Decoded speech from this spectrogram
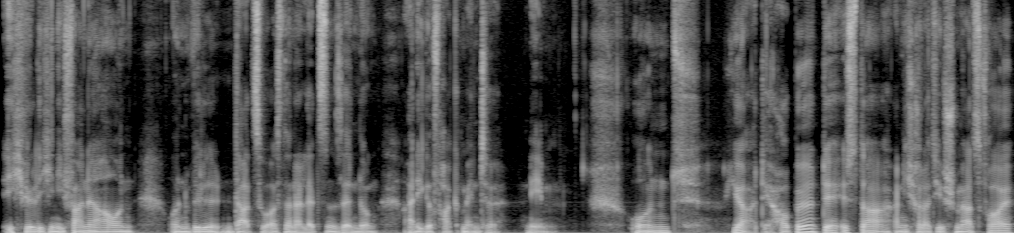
ich will dich in die Pfanne hauen und will dazu aus deiner letzten Sendung einige Fragmente nehmen. Und ja, der Hoppe, der ist da eigentlich relativ schmerzfrei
